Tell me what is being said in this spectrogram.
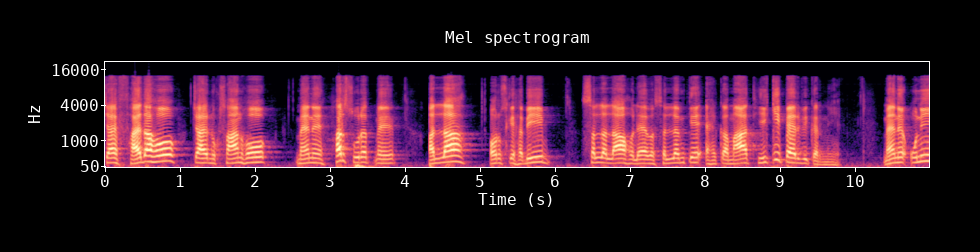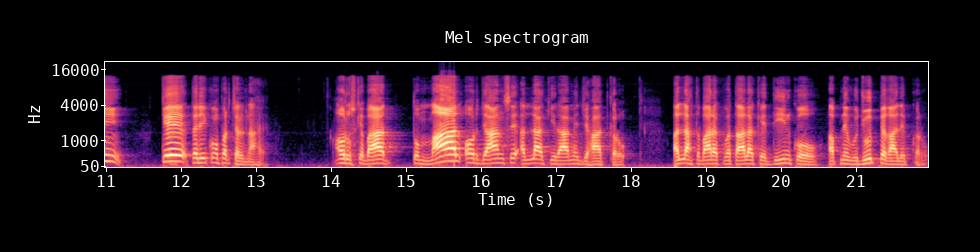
चाहे फ़ायदा हो, चाहे नुकसान हो। मैंने हर सूरत में अल्लाह और उसके हबीब सल्लल्लाहु अलैहि वसल्लम के अहकामात ही की पैरवी करनी है। मैंने उन्हीं के तरीकों पर चलना है और उसके बाद तो माल और जान से अल्लाह की राह में जिहाद करो। अल्लाह तबारक व ताली के दीन को अपने वजूद पे गालिब करो।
